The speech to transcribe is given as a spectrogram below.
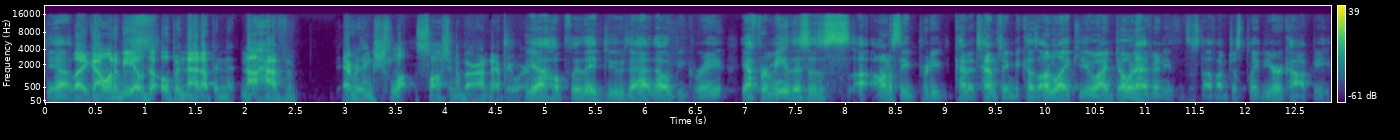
Yeah. Like, I want to be able to open that up and not have everything schlo- sloshing around everywhere. Yeah, hopefully they do that. That would be great. Yeah, for me, this is uh, honestly pretty kind of tempting because unlike you, I don't have any of the stuff. I've just played your copy,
